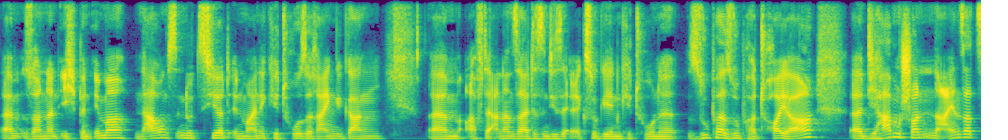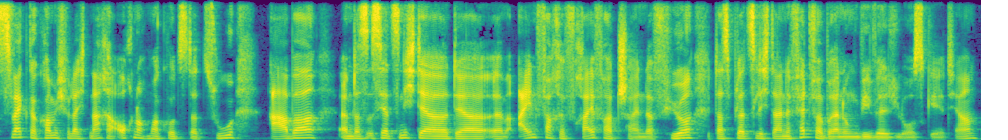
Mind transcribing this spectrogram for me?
ähm, sondern ich bin immer nahrungsinduziert in meine Ketose reingegangen. Ähm, auf der anderen Seite sind diese exogenen Ketone super, super teuer. Äh, die haben schon einen Einsatzzweck. Da komme ich vielleicht nachher auch noch mal kurz dazu. Aber ähm, das ist jetzt nicht der der, äh, einfache Freifahrtschein dafür, dass plötzlich deine Fettverbrennung wie wild losgeht, ja.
